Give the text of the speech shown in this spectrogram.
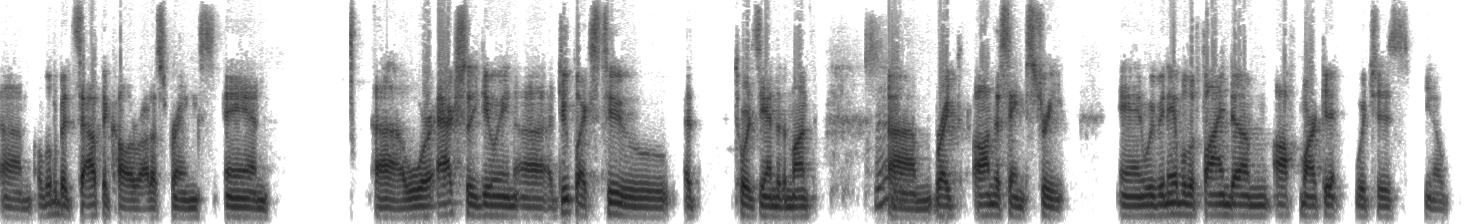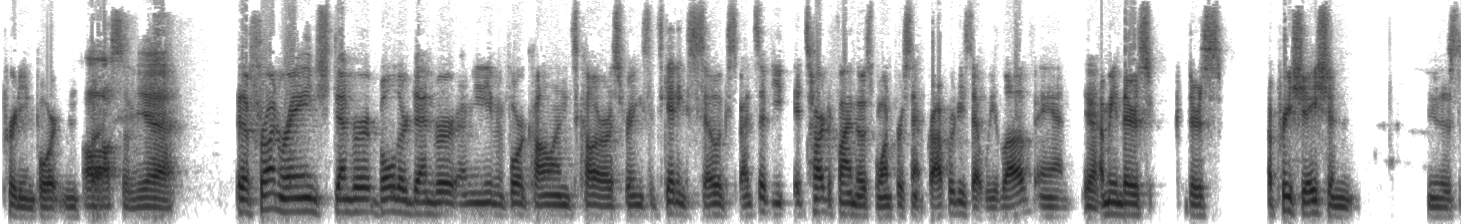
um, a little bit south of Colorado Springs, and uh, we're actually doing uh, a duplex too at, towards the end of the month, um, right on the same street. And we've been able to find them off market, which is you know pretty important. But awesome. Yeah. the front range, Denver, Boulder, Denver. I mean, even Fort Collins, Colorado Springs. It's getting so expensive. You, it's hard to find those one percent properties that we love. And Yeah. I mean, there's there's appreciation. You know, there's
